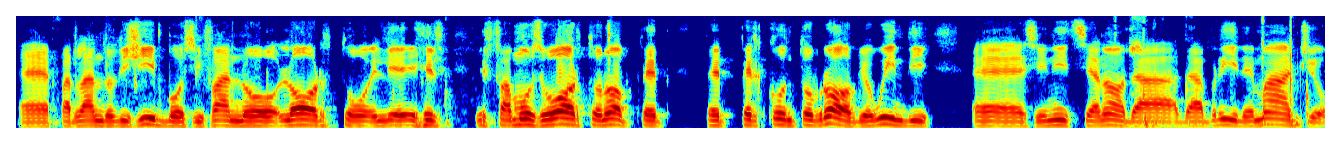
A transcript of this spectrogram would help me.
eh, parlando di cibo, si fanno l'orto, il, il, il famoso orto no? per, per, per conto proprio, quindi eh, si inizia no, da, da, aprile, maggio,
